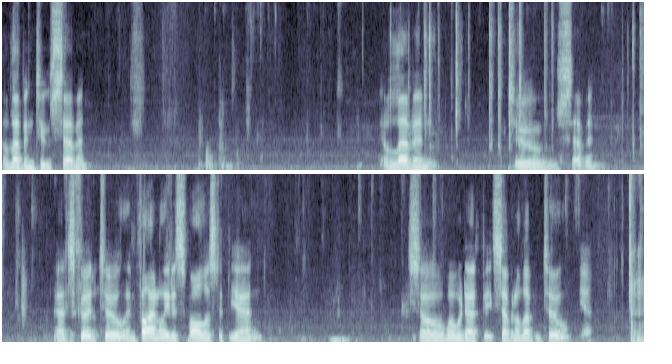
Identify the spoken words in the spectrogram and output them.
11 to 7. 11 to 7. That's good too. And finally, the smallest at the end. So what would that be? 7, 11, 2? Yeah.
